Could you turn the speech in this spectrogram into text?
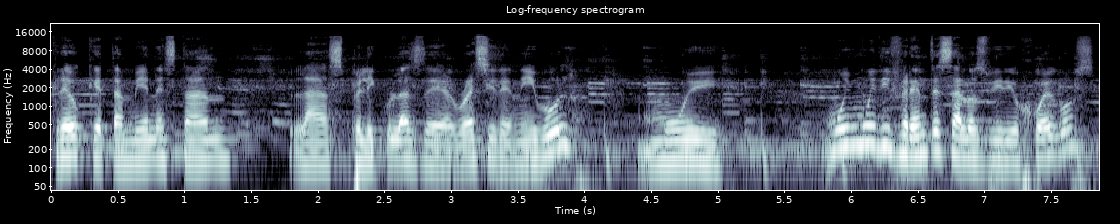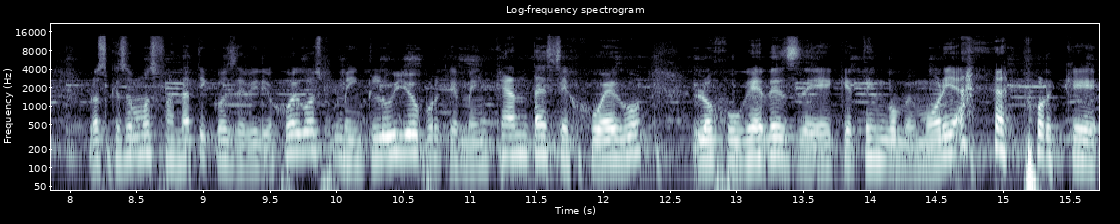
creo que también están las películas de Resident Evil, muy, muy, muy diferentes a los videojuegos. Los que somos fanáticos de videojuegos, me incluyo porque me encanta ese juego. Lo jugué desde que tengo memoria, porque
